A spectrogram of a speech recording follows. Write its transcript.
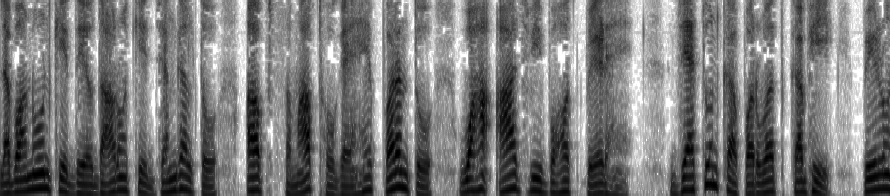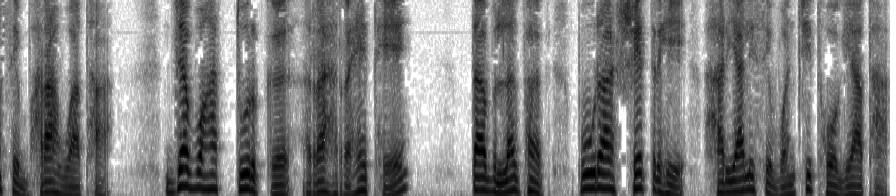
लबानोन के देवदारों के जंगल तो अब समाप्त हो गए हैं, परंतु वहाँ आज भी बहुत पेड़ हैं। जैतून का पर्वत कभी पेड़ों से भरा हुआ था। जब वहाँ तुर्क रह रहे थे, तब लगभग पूरा क्षेत्र ही हरियाली से वंचित हो गया था।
